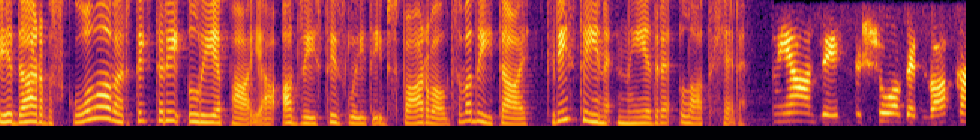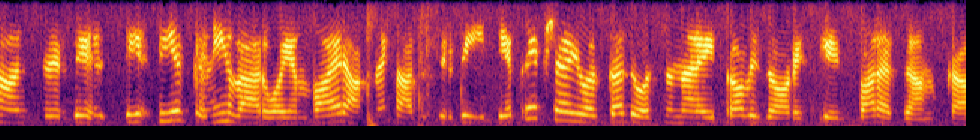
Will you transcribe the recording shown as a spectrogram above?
Pie darba skolā var tikt arī Liepājā, atzīst izglītības pārvaldes vadītāja Kristīne Niedre Lathere. Jāatzīst, ka šogad vakants ir diez, diez, diezgan ievērojami vairāk nekā tas ir bijis iepriekšējos gados, un arī provizoriski paredzam, ka,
